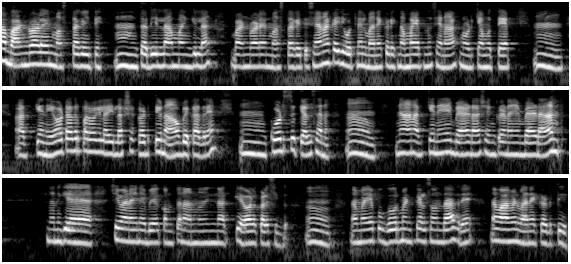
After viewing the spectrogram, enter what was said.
ನೋಡ ಬಂಡವಾಳ ಏನು ಮಸ್ತಾಗೈತೆ ಹ್ಞೂ ತದಿಲ್ಲ ಅಮ್ಮಂಗಿಲ್ಲ ಬಂಡವಾಳ ಏನು ಮಸ್ತಾಗೈತೆ ಚೆನ್ನಾಗೈತಿ ಒಟ್ಟಿನಲ್ಲಿ ಮನೆ ಕಡೆಗೆ ನಮ್ಮ ಯತ್ನ ಸೇನಾಕ್ ನೋಡ್ಕೊಂಬತ್ತೆ ಹ್ಞೂ ಅದಕ್ಕೇನೆ ಒಟ್ಟಾದ್ರೂ ಪರವಾಗಿಲ್ಲ, ಐದು ಲಕ್ಷ ಕಟ್ತೀವಿ ನಾವು ಬೇಕಾದ್ರೆ. ಹ್ಞೂ ಕೊಡಿಸು ಕೆಲಸನ. ಹ್ಞೂ ನಾನು ಅದಕ್ಕೇನೆ ಬೇಡ, ಶಂಕರಣ್ಣ ಬೇಡ. ನನಗೆ ಶಿವಣ್ಣನೇ ಬೇಕಂತ ನಾನು ನಿನ್ನ ಅದಕ್ಕೆ ಹೇಳಿ ಕಳಿಸಿದ್ದು. ಹ್ಞೂ ನಮ್ಮ ಅಯ್ಯಪ್ಪ ಗೌರ್ಮೆಂಟ್ ಕೆಲಸ ಒಂದಾದರೆ ನಾವು ಆಮೇಲೆ ಮನೆ ಕಟ್ತೀವಿ.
